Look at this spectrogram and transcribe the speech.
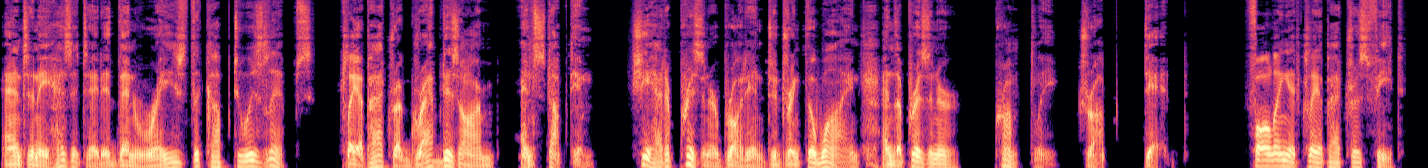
Antony hesitated, then raised the cup to his lips. Cleopatra grabbed his arm and stopped him. She had a prisoner brought in to drink the wine, and the prisoner promptly dropped dead. Falling at Cleopatra's feet,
